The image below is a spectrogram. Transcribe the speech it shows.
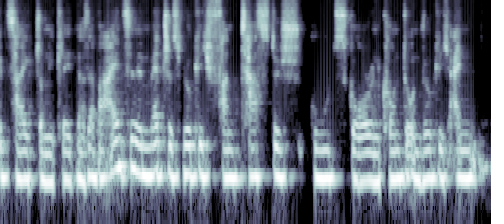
gezeigt, Johnny Clayton, dass er bei einzelnen Matches wirklich fantastisch gut scoren konnte und wirklich ein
